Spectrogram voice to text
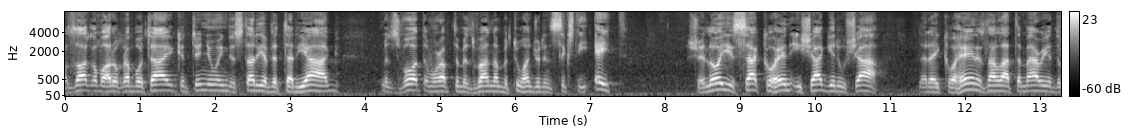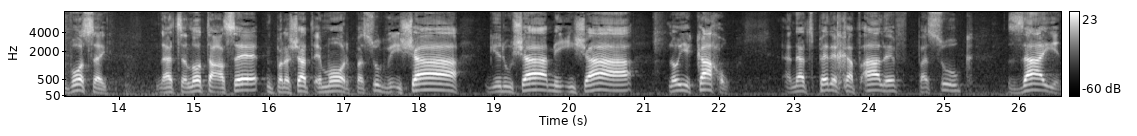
Hazaga Baruch Rabotai, continuing the study of the Taryag, Mitzvot, and we're up to Mitzvah number 268. Shelo Yisa Kohen Isha Girusha, that a Kohen is not allowed to marry a divorcee. That's a lo ta'aseh in Parashat Emor, Pasuk V'isha Girusha Mi'isha Lo Yikahu. And that's Perek Aleph, Pasuk Zayin.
